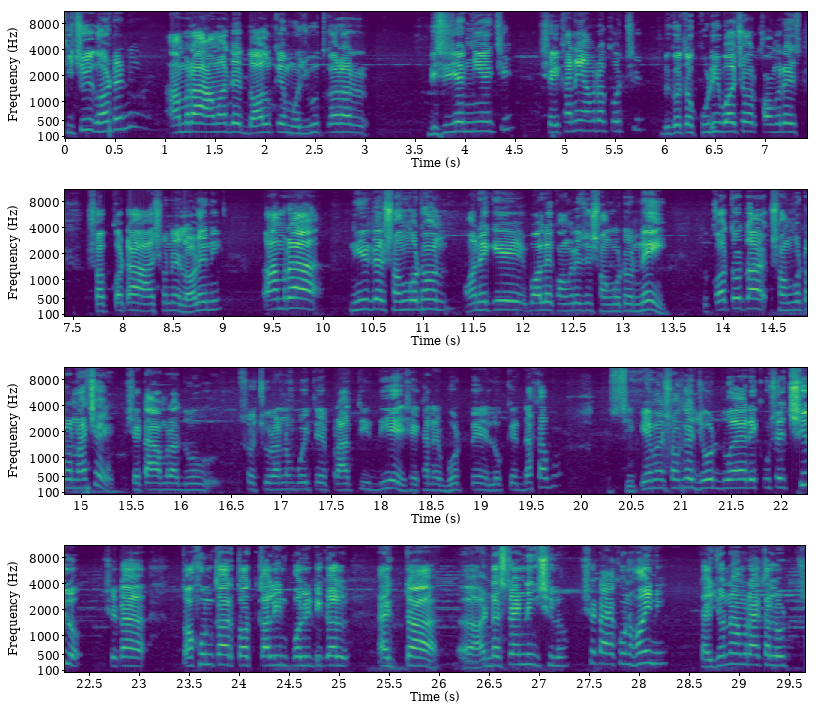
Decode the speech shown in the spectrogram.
কিছুই ঘটেনি। আমরা আমাদের দলকে মজবুত করার ডিসিশন নিয়েছি। সেইখানেই আমরা করছি। বিগত কুড়ি বছর কংগ্রেস সবকটা আসনে লড়েনি। তো আমরা নিজেদের সংগঠন, অনেকে বলে কংগ্রেসের সংগঠন নেই। তো কতটা সংগঠন আছে সেটা আমরা দুশো চুরানব্বইতে প্রার্থী দিয়ে সেখানে ভোট পেয়ে লোককে দেখাবো। সিপিএমের সঙ্গে জোট দু হাজার একুশে ছিল, সেটা তখনকার তৎকালীন পলিটিক্যাল একটা আন্ডারস্ট্যান্ডিং ছিল, সেটা এখন হয়নি, তাই জন্য আমরা একা লড়ছি।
